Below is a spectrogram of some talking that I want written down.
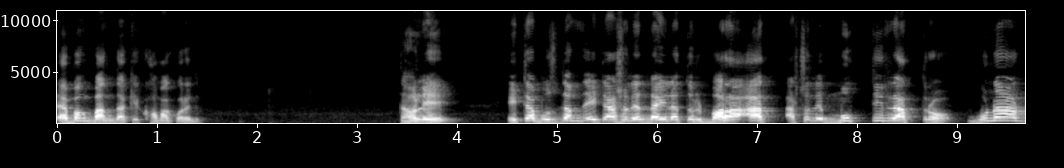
এবং বান্দাকে ক্ষমা করে দেন। তাহলে এটা বুঝলাম যে এটা আসলে লাইলাতুল বারাআত, আসলে মুক্তির রাত্র গুণা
